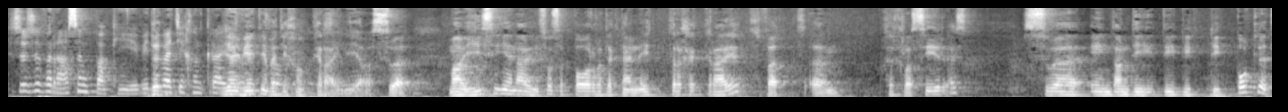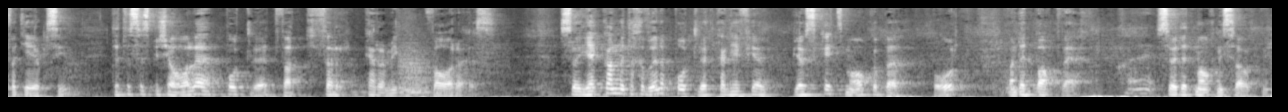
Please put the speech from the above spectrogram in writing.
Soos 'n verrassing pakkie, jy weet nie wat jy gaan kry nie. Jy weet nie wat jy gaan kry nie. Ja, so maar hier sien jy nou hier's 'n paar wat ek nou net teruggekry het wat ehm um, geglaseer is. So en dan die die die die potlood wat jy op sien, dit is 'n spesiale potlood wat vir keramiekware is. So jy kan met 'n gewone potlood kan jy vir jou jou skets maak op 'n bord want dit bak weg. So dit maak nie saak nie.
